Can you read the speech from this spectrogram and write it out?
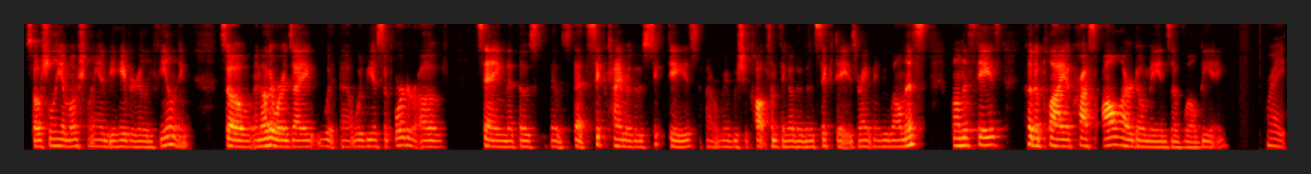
socially, emotionally, and behaviorally feeling. So, in other words, I would uh, would be a supporter of saying that those those that sick time or those sick days, or maybe we should call it something other than sick days, right? Maybe wellness wellness days could apply across all our domains of well-being. Right.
